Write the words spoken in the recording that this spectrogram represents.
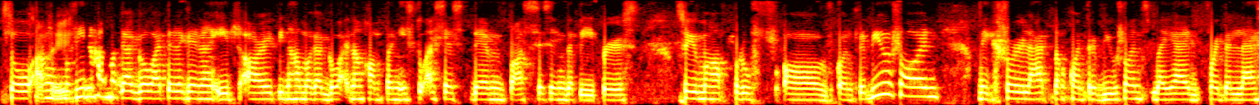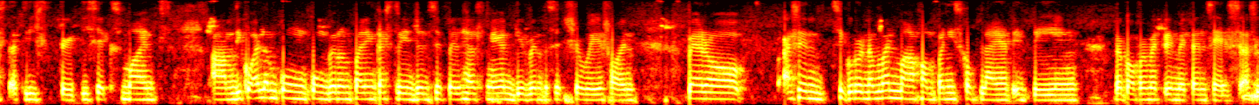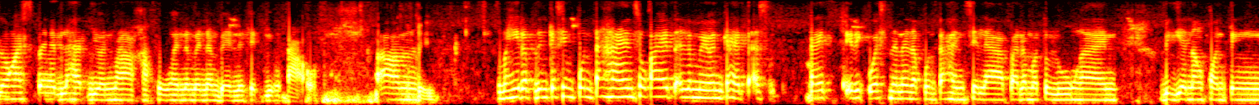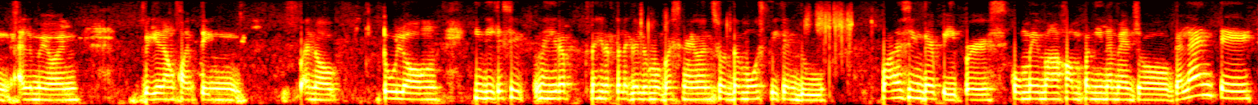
So, ang Okay. pinaka magagawa talaga ng HR, pinaka magagawa ng company is to assist them processing the papers. So, yung mga proof of contribution, make sure lahat ng contributions bayad for the last at least 36 months. Um, di ko alam kung, kung ganun pa rin ka-stringent si PhilHealth ngayon given the situation. Pero, as in, siguro naman mga companies compliant in paying the government remittances. As long as bayad lahat yun, makakakuha naman ng benefit yung tao. Um, Okay. Mahirap din kasing puntahan. So kahit alam mo yun, kahit as kahit i-request nila na puntahan sila para matulungan, bigyan ng konting, alam mo yun, bigyan ng konting, ano, tulong. Hindi kasi mahirap, mahirap talaga lumabas ngayon. So the most we can do, processing their papers. Kung may mga company na medyo galante,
